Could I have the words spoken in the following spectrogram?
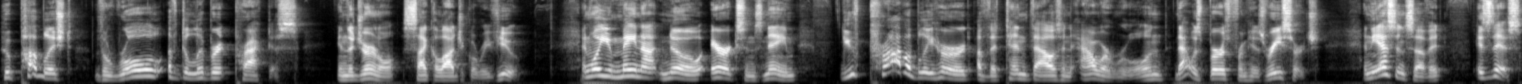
who published The Role of Deliberate Practice in the journal Psychological Review. And while you may not know Ericsson's name, you've probably heard of the 10,000 hour rule, and that was birthed from his research. And the essence of it is this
